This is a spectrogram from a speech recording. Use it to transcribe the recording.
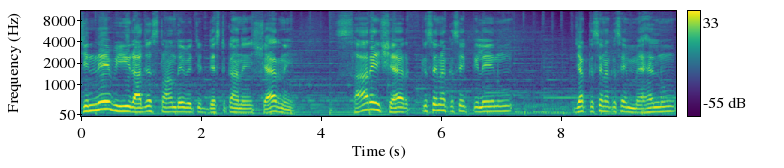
ਜਿੰਨੇ ਵੀ ਰਾਜਸਥਾਨ ਦੇ ਵਿੱਚ ਡਿਸਟ੍ਰਿਕਾਂ ਨੇ, ਸ਼ਹਿਰ ਨੇ, ਸਾਰੇ ਸ਼ਹਿਰ ਕਿਸੇ ਨਾ ਕਿਸੇ ਕਿਲੇ ਨੂੰ ਜਾਂ ਕਿਸੇ ਨਾ ਕਿਸੇ ਮਹਿਲ ਨੂੰ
